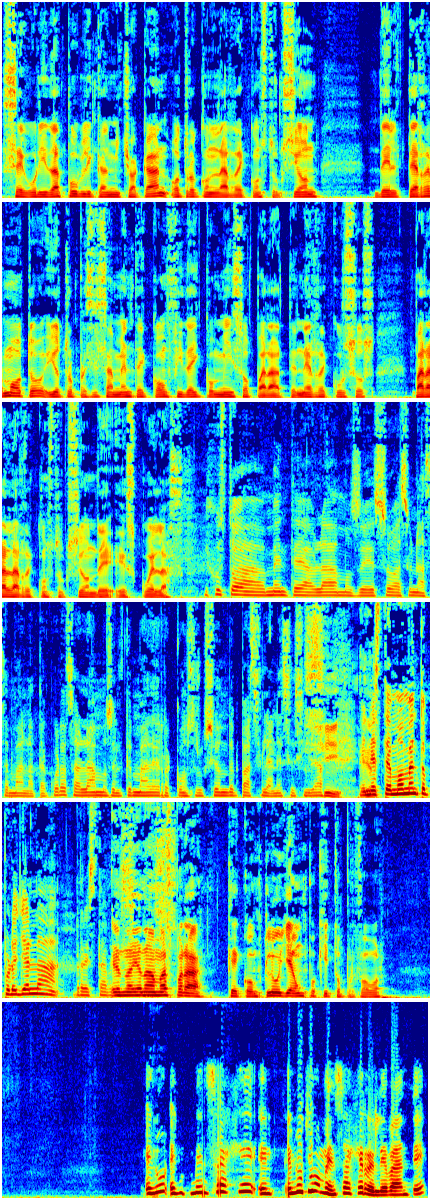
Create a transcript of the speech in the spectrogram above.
seguridad pública en Michoacán, otro con la reconstrucción del terremoto y otro precisamente con fideicomiso para tener recursos para la reconstrucción de escuelas. Y justamente hablábamos de eso hace una semana, ¿te acuerdas? Hablábamos del tema de reconstrucción de paz y la necesidad sí, en este momento, pero ya la restablecimos. Es ya nada más para que concluya un poquito, por favor. El, mensaje, el, último mensaje relevante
